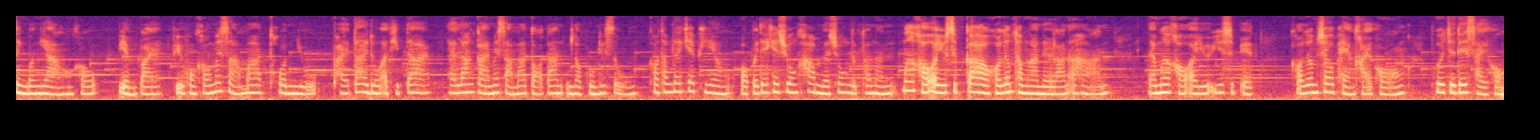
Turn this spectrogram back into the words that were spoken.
สิ่งบางอย่างของเขา ปลี่ยนไป ผิวของเขาไม่สามารถทนอยู่ภายใต้ดวงอาทิตย์ได้ และร่างกายไม่สามารถต่อต้านอุณหภูมิที่สูง เขาทำได้แค่เพียง ออกไปได้แค่ช่วงค่ำและช่วงดึกเท่านั้น เมื่อเขาอายุ 19 เขาเริ่มทำงานในร้านอาหาร และเมื่อเขาอายุ 21 เขาเริ่มเช่าแผงขายของ เพื่อจะได้ใส่ของ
